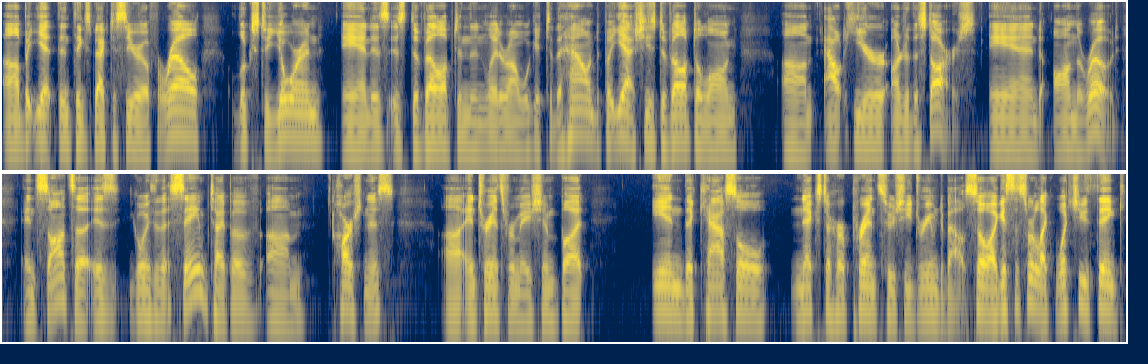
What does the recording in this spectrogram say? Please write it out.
uh, but yet then thinks back to Syrio Forel, looks to Yoren, and is is developed, and then later on we'll get to the Hound. But yeah, she's developed along um, out here under the stars and on the road. And Sansa is going through that same type of um, harshness uh, and transformation, but in the castle next to her prince, who she dreamed about. So I guess it's sort of like what you think.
